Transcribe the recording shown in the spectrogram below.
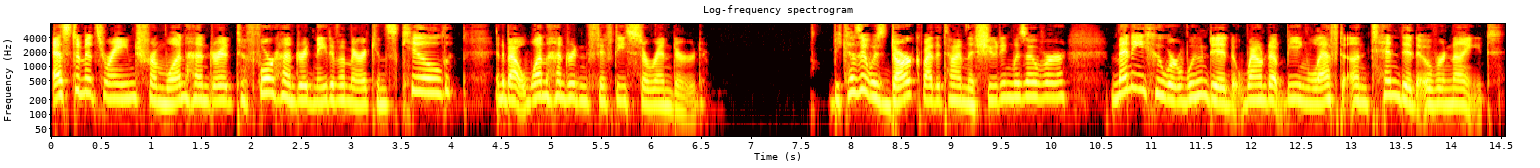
Estimates range from 100 to 400 Native Americans killed and about 150 surrendered. Because it was dark by the time the shooting was over, many who were wounded wound up being left untended overnight.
